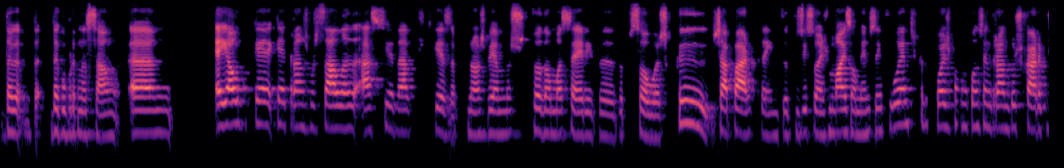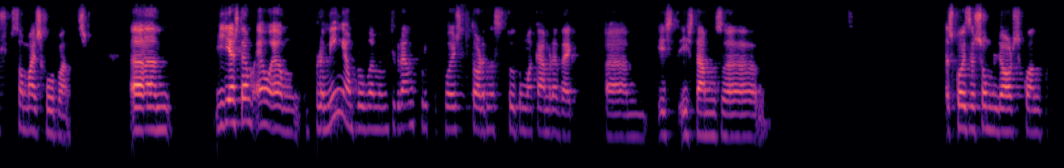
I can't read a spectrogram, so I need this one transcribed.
da, da governação, um, é algo que é, que é transversal à, à, sociedade portuguesa, porque nós vemos toda uma série de, de, pessoas que já partem de posições mais ou menos influentes, que depois vão concentrando os cargos que são mais relevantes. Um, e este é, é, é para mim é um problema muito grande porque depois torna-se tudo uma câmara de eco. Um, e, e, estamos a. As coisas são melhores quando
